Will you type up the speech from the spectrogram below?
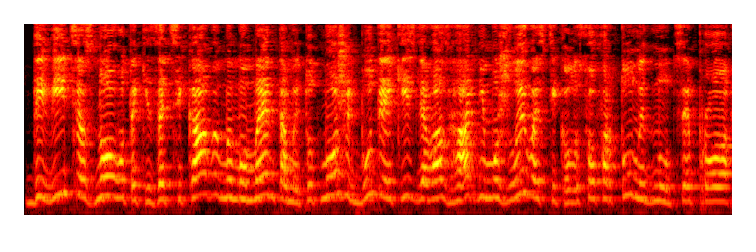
дивіться знову таки за цікавими моментами. Тут можуть бути якісь для вас гарні можливості. Колесо фортуни, ну це про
